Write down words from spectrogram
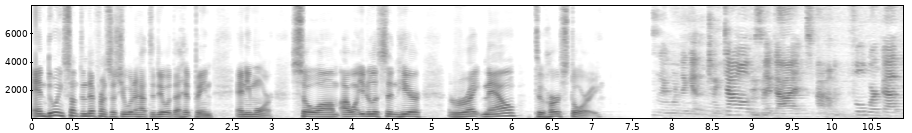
and doing something different, so she wouldn't have to deal with that hip pain anymore. So um, I want you to listen here right now to her story. I wanted to get checked out, so I got um, full workup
